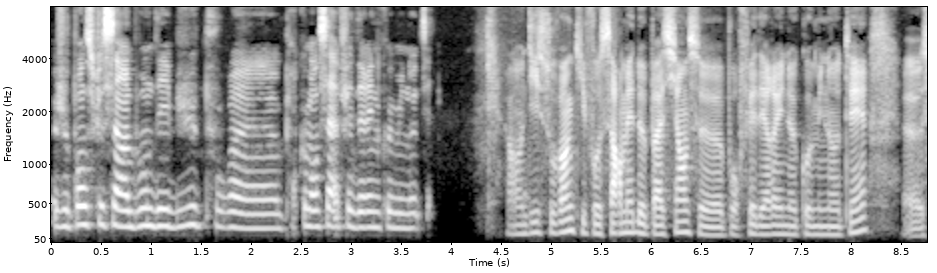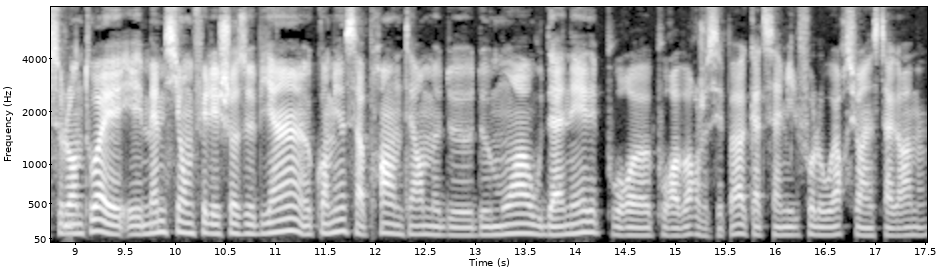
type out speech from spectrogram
je pense que c'est un bon début pour, pour commencer à fédérer une communauté. On dit souvent qu'il faut s'armer de patience euh, pour fédérer une communauté. Euh, selon toi, et, même si on fait les choses bien, euh, combien ça prend en termes de, mois ou d'années pour, pour avoir, je sais pas, 4-5 000 followers sur Instagram?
